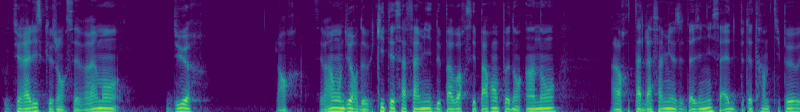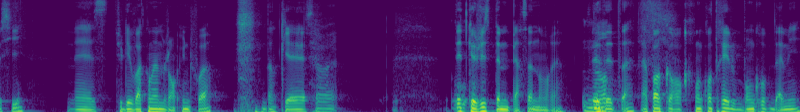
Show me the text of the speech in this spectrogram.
faut que tu réalises que genre c'est vraiment dur. Genre, c'est vraiment dur de quitter sa famille, de pas voir ses parents pendant un an. Alors, tu as de la famille aux États-Unis, ça aide peut-être un petit peu aussi, mais tu les vois quand même genre une fois. Donc, euh, peut-être que juste t'aimes personne en vrai. T'as pas encore rencontré le bon groupe d'amis.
